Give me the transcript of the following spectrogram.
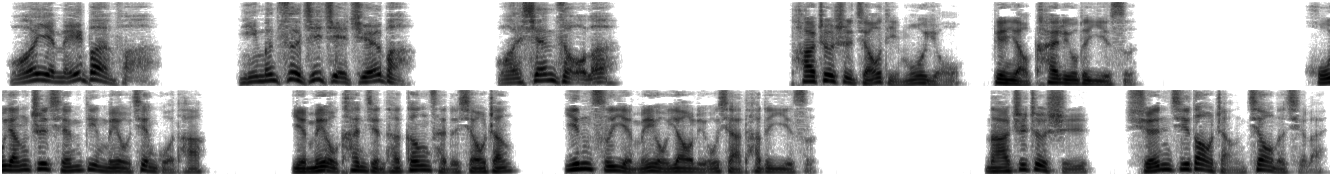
我也没办法，你们自己解决吧。我先走了。他这是脚底摸油，便要开溜的意思。胡杨之前并没有见过他，也没有看见他刚才的嚣张，因此也没有要留下他的意思。哪知这时玄机道长叫了起来：“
